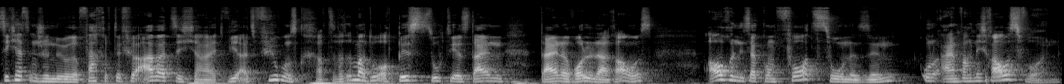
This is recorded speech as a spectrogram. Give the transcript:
Sicherheitsingenieure, Fachkräfte für Arbeitssicherheit, wir als Führungskraft, was immer du auch bist, such dir jetzt dein, deine Rolle da raus, auch in dieser Komfortzone sind und einfach nicht raus wollen.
